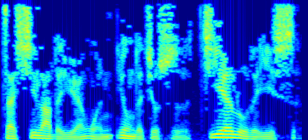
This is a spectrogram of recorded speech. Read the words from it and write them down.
在希腊的原文用的就是揭露的意思。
